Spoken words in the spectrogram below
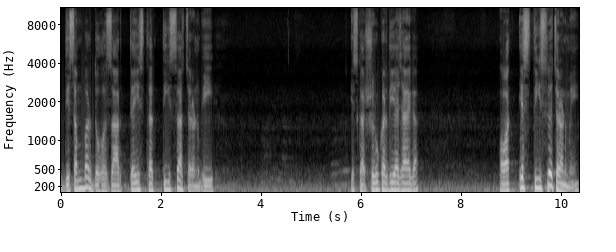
दिसंबर 2023 तक तीसरा चरण भी इसका शुरू कर दिया जाएगा। और इस तीसरे चरण में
